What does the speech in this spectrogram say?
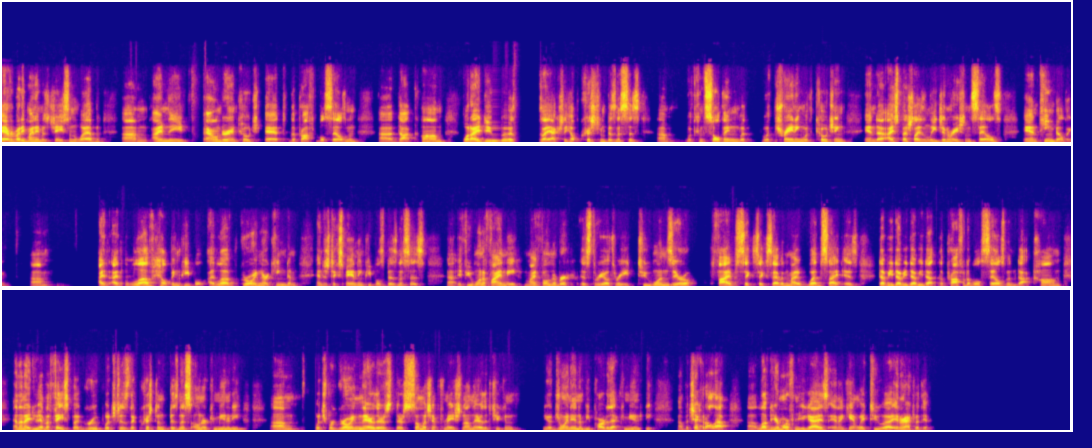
Hey, everybody, my name is Jason Webb. Um, I'm the founder and coach at theprofitablesalesman.com. Uh, what I do is I actually help Christian businesses um, with consulting, with, with training, with coaching, and uh, I specialize in lead generation, sales, and team building. Um, I, I, love helping people. I love growing our kingdom and just expanding people's businesses. Uh, if you want to find me, my phone number is 303 210 5667. My website is www.theprofitablesalesman.com. And then I do have a Facebook group, which is the Christian Business Owner Community, um, which we're growing there. There's there's so much information on there that you can you know join in and be part of that community. Uh, but check it all out. Uh, love to hear more from you guys, and I can't wait to uh, interact with you.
